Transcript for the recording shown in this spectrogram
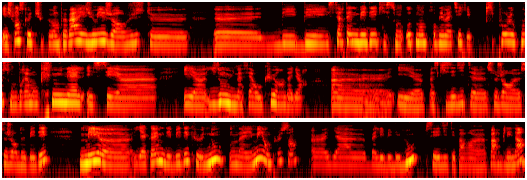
Et je pense que tu peux, on peut pas résumer genre juste euh, euh, des, des certaines BD qui sont hautement problématiques et qui pour le coup sont vraiment criminelles et c'est euh, et euh, ils ont une affaire au cul hein, d'ailleurs euh, et euh, parce qu'ils éditent euh, ce genre ce genre de BD mais euh, il y a quand même des BD que nous, on a aimé en plus. hein. Euh, Il y a euh, bah, les BD Lou, c'est édité par, euh, par Glénat.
